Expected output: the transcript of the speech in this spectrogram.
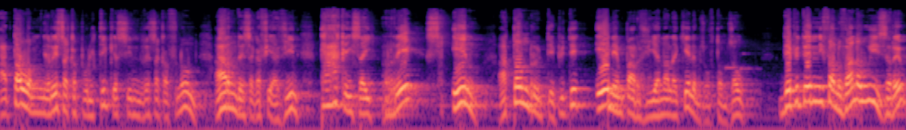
atao amin'ny resaka politika sy ny resaka finoana ary ny resaka fiaviana, tahaka izay re sy eno ataon'ireo depiote eny amin'ny parvis Analakely amin'izao fotoana izao. Depioten'ny fanovana hoy izy ireo,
